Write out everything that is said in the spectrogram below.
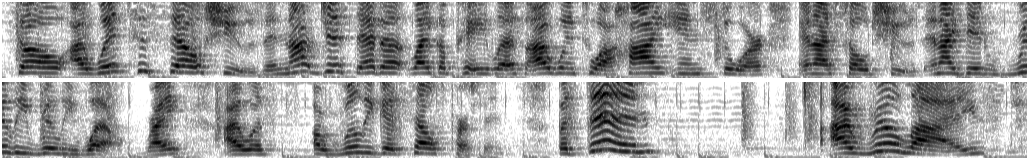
So I went to sell shoes and not just at a like a Payless. I went to a high-end store and I sold shoes and I did really really well, right? I was a really good salesperson. But then I realized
